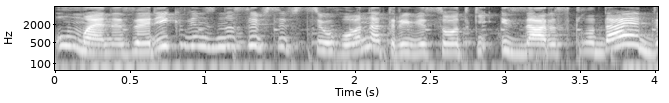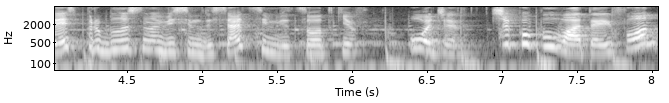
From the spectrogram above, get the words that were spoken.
У мене за рік він зносився всього на 3% і зараз складає десь приблизно 87%. Отже, чи купувати iPhone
